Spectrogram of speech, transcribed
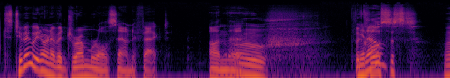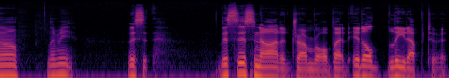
It's too bad we don't have a drum roll sound effect on the. Oh, the You know? closest. Well, let me. This this is not a drum roll, but it'll lead up to it.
